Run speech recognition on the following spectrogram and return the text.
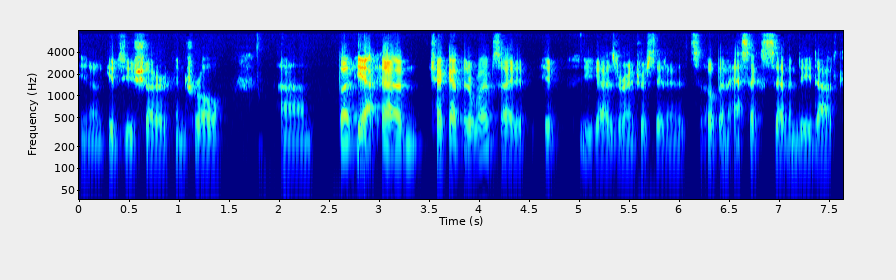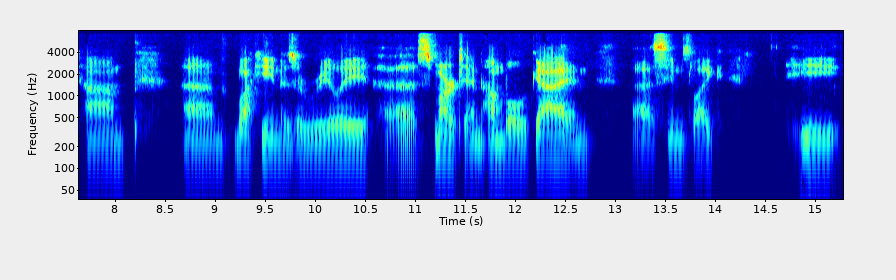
you know gives you shutter control. Um, but yeah, um, check out their website if, if you guys are interested and. It's opensx70.com. Um, Joaquin is a really uh, smart and humble guy, and uh, seems like he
